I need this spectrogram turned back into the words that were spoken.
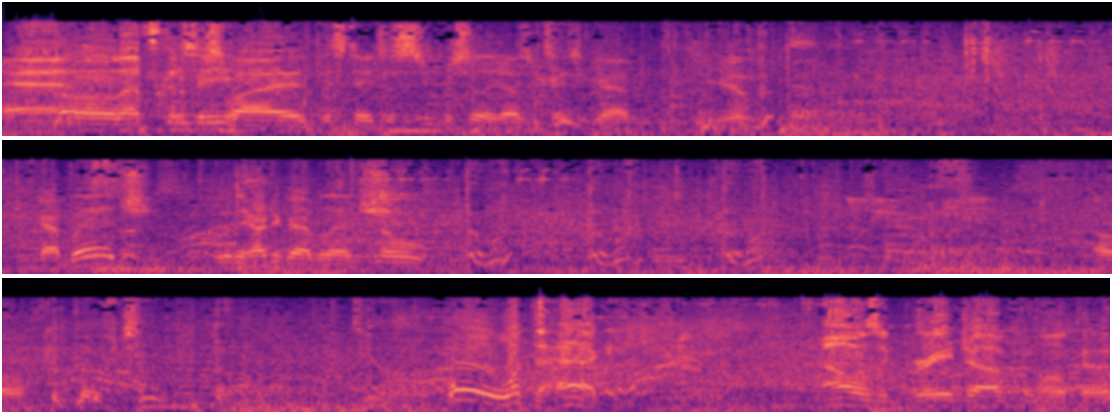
And Oh, that's gonna this is why the stage is super silly. That was a crazy grab. Yep. Grab ledge. Really hard to grab ledge. No. Oh, poofed. Oh, what the heck? That was a great job from Hulka.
